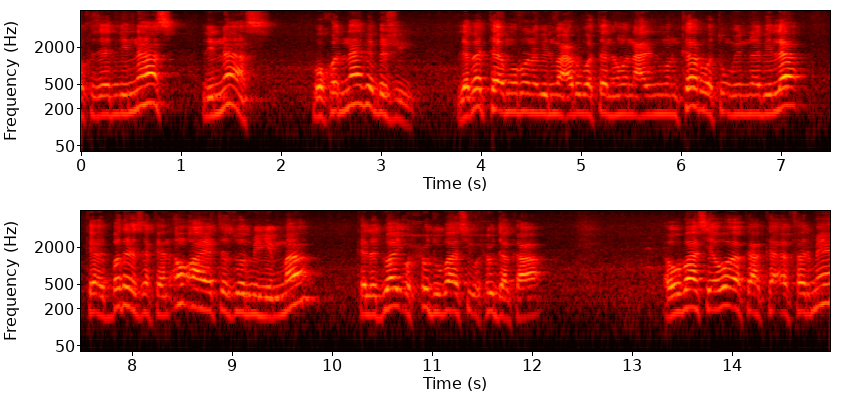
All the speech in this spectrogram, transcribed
أخذت للناس للناس. وخذ نابي بجي. لبت تأمرون بالمعروف وتنهون عن المنكر وتؤمنون بالله. كبرز كان أو آية تزور مهمة. كالدواي أحد باسي أحدك. ئەوە باسی ئەوە کە ئەفەرمێ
